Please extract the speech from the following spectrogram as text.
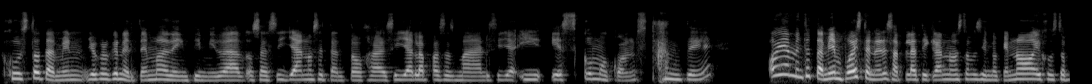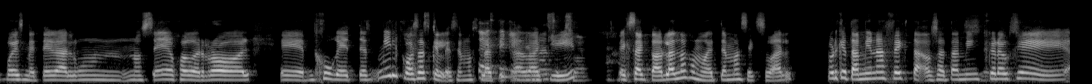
justo también, yo creo que en el tema de intimidad, o sea, si ya no se te antoja, si ya la pasas mal, si ya, y, es como constante, obviamente también puedes tener esa plática, no estamos diciendo que no, y justo puedes meter algún, no sé, juego de rol, eh, juguetes, mil cosas que les hemos platicado aquí. Exacto, hablando como de tema sexual, porque también afecta, o sea, también creo que,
